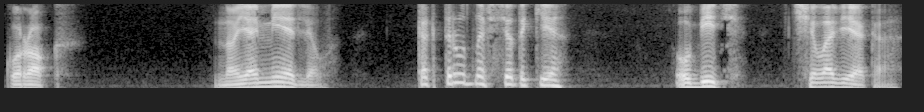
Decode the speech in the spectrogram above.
курок». Но я медлил. Как трудно все-таки убить человека.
